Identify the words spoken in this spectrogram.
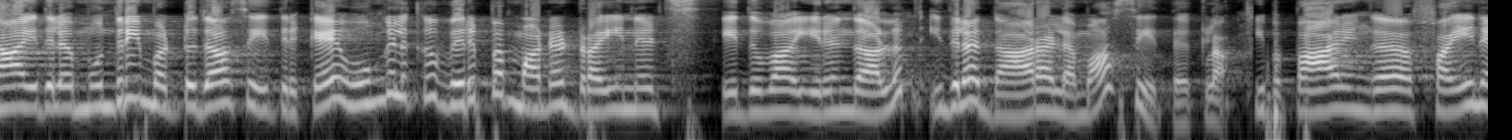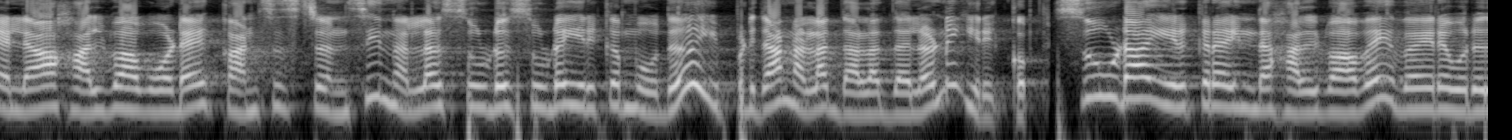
நான் இதுல முந்திரி மட்டும் தான் சேர்த்திருக்கேன். உங்களுக்கு விருப்பமான ட்ரை நட்ஸ் எதுவா இருந்தாலும் இதுல தாராளமா சேர்த்துக்கலாம். இப்ப பாருங்க ஃபைனலா ஹல்வாவோட கன்சிஸ்டன்சி நல்லா சுட சுட இருக்கும் போது இப்படிதான் நல்லா தல இருக்கும். சூடா இருக்கிற இந்த ஹல்வாவை வேற ஒரு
